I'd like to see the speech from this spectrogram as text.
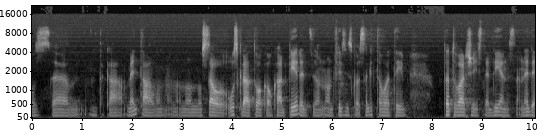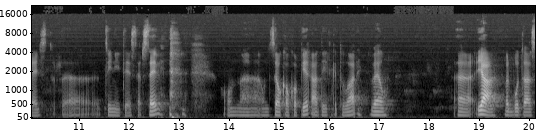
uz tā kā mentāli un, un, un, un uz savu uzkrāto kaut kādu pieredzi un, un fizisko sagatavotību. Tad tu vari šīs dienas, nedēļas tur, uh, cīnīties ar sevi un, uh, un sev kaut ko pierādīt, ka tu vari vēl. Uh, jā, varbūt tās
